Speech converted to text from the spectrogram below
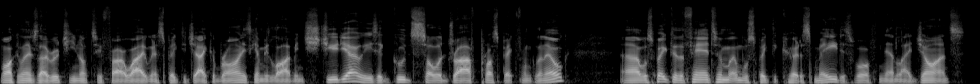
Michelangelo Rucci not too far away. We're going to speak to Jacob Ryan. He's going to be live in studio. He's a good, solid draft prospect from Glenelg. Uh, we'll speak to the Phantom, and we'll speak to Curtis Mead as well from the Adelaide Giants,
